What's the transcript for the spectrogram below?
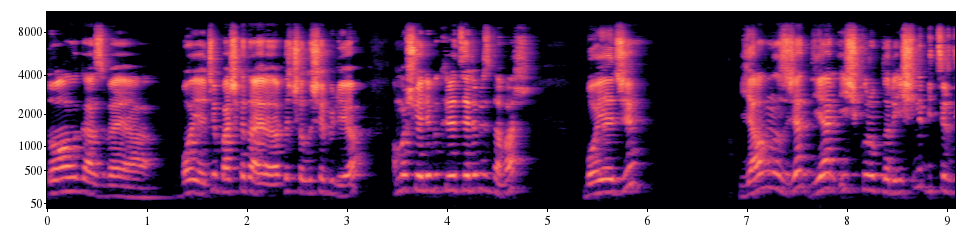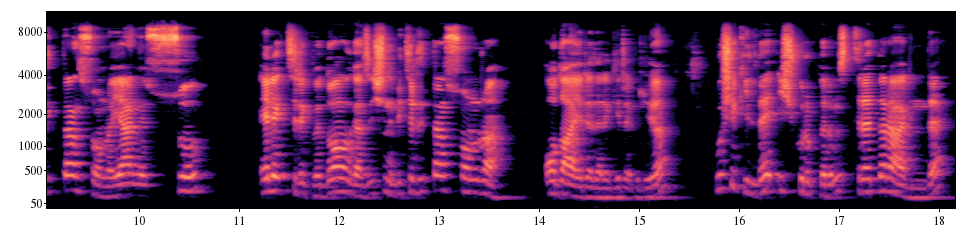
doğalgaz veya boyacı başka dairelerde çalışabiliyor. Ama şöyle bir kriterimiz de var. Boyacı yalnızca diğer iş grupları işini bitirdikten sonra yani su, elektrik ve doğalgaz işini bitirdikten sonra o dairelere girebiliyor. Bu şekilde iş gruplarımız threadler halinde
